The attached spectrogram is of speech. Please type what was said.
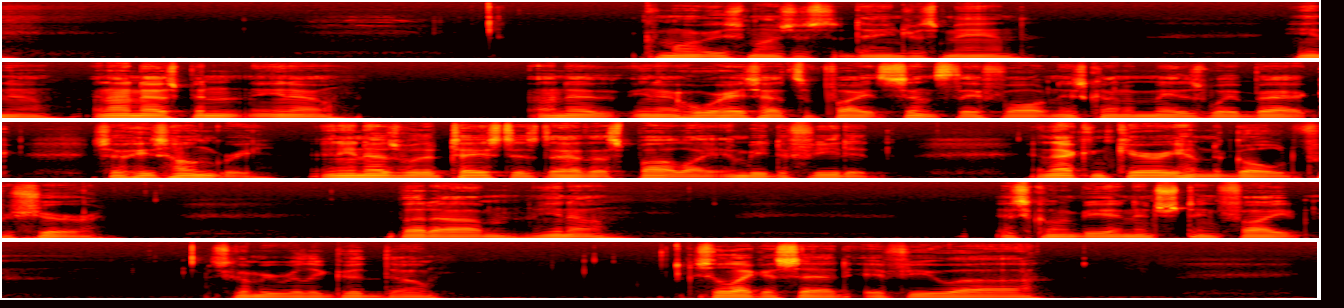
Kamaru Usman's just a dangerous man, you know. And I know it's been, you know, I know, you know, Jorge's had some fights since they fought, and he's kind of made his way back, so he's hungry, and he knows what the taste is to have that spotlight and be defeated and that can carry him to gold for sure. But um, you know, it's going to be an interesting fight. It's going to be really good though. So like I said, if you uh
